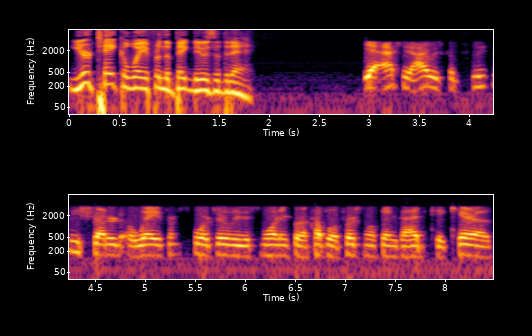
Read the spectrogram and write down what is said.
Your takeaway from the big news of the day? Yeah, actually, I was completely shuttered away from sports early this morning for a couple of personal things I had to take care of.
